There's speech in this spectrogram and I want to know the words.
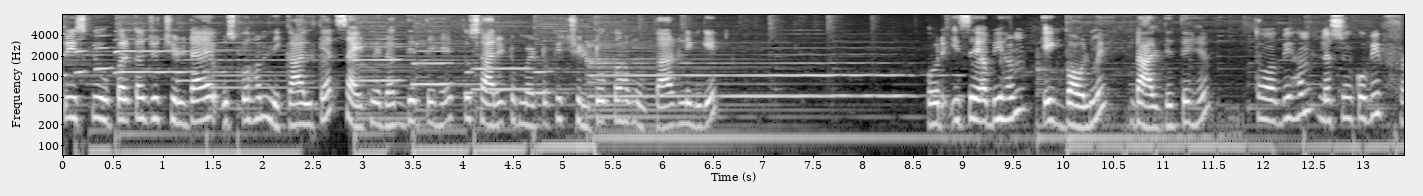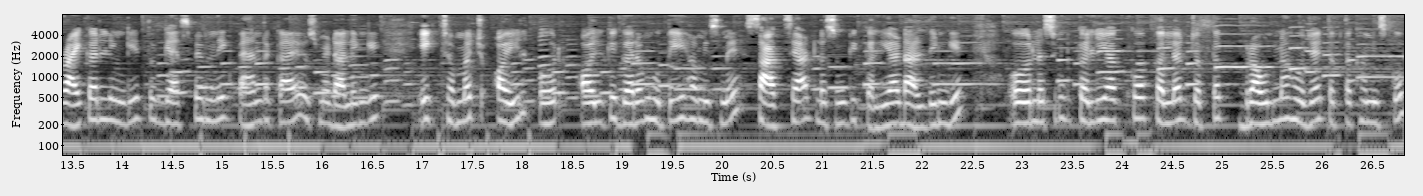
तो इसके ऊपर का जो छिलटा है, उसको हम निकाल कर साइड में रख देते हैं। तो सारे टोमेटो के छिलटों को हम उतार लेंगे। और इसे अभी हम एक बाउल में डाल देते हैं। तो अभी हम लहसुन को भी फ्राई कर लेंगे। तो गैस पे हमने एक पैन रखा है, उसमें डालेंगे एक चम्मच ऑयल और ऑयल के गर्म होते ही हम इसमें सात से आठ लहसुन की कलियाँ डाल देंगे। और लहसुन की कलिया का कलर जब तक ब्राउन ना हो जाए, तब तक हम इसको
